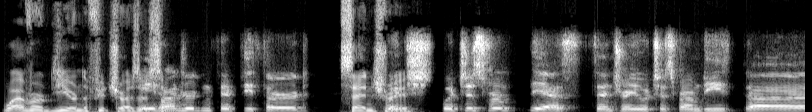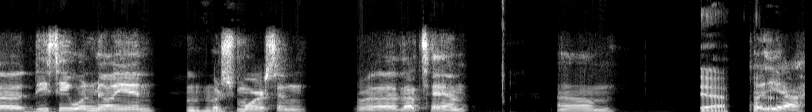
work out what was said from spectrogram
whatever year in the future is it? Eight hundred and fifty third, century. which which is from yes century, which is from D, uh, DC one million, Mhm. which Morrison, uh, that's him. Um, Yeah. but yeah,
